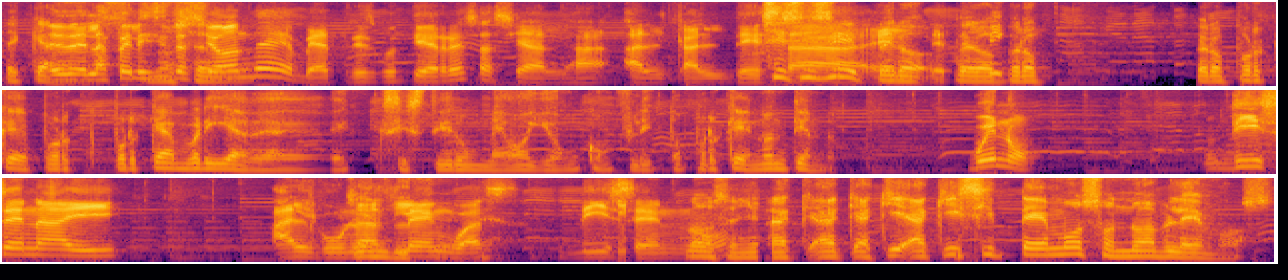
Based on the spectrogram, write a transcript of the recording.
¿De, la felicitación de Beatriz Gutiérrez hacia la alcaldesa. Sí, sí, sí, pero, pero, pero, pero, ¿por qué? ¿Por, qué habría de existir un meollo, un conflicto? ¿Por qué? No entiendo. Bueno, dicen ahí algunas lenguas, dicen. No, señora, aquí, aquí, aquí citemos o no hablemos.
